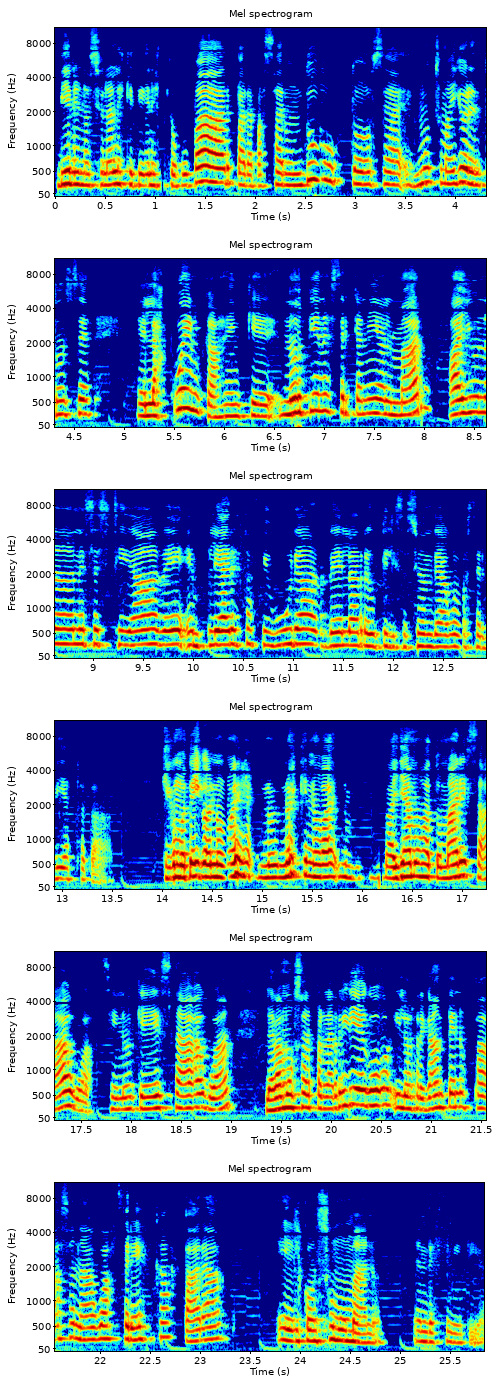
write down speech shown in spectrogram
bienes nacionales que tienes que ocupar para pasar un ducto, o sea, es mucho mayor. Entonces, en las cuencas en que no tienes cercanía al mar, hay una necesidad de emplear esta figura de la reutilización de aguas servidas tratadas. Que como te digo, no es, no, es que no vayamos a tomar esa agua, sino que esa agua la vamos a usar para riego y los regantes nos pasan aguas frescas para el consumo humano, en definitiva.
